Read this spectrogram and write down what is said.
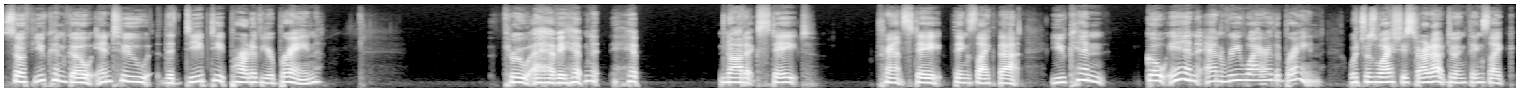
So if you can go into the deep, deep part of your brain through a heavy hypno- hypnotic state, trance state, things like that, you can go in and rewire the brain, which is why she started out doing things like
